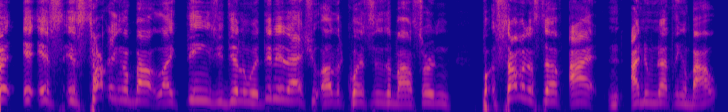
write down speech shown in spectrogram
But it, it's it's talking about like things you're dealing with. Then it asks you other questions about certain some of the stuff I I knew nothing about.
